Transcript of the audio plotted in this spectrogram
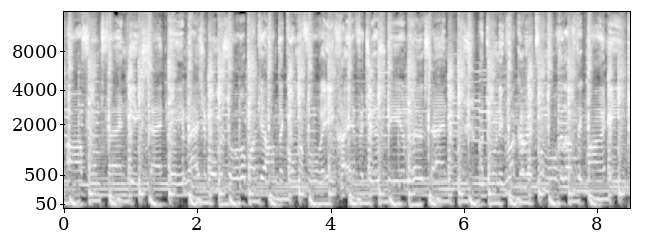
eventjes eerlijk zijn. Maar toen ik wakker werd vanmorgen, dacht ik maar één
